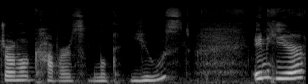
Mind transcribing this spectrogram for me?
journal covers look used. In here,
